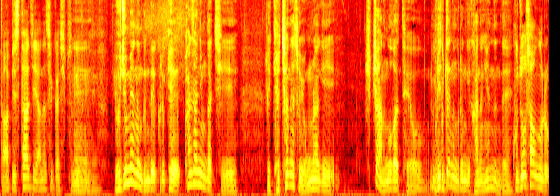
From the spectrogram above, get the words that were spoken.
다 비슷하지 않았을까 싶습니다. 네. 네. 요즘에는 근데 그렇게 판사님 같이 개천에서 용락이 쉽지 않은 것 같아요. 우리 그- 때는 그런 게 가능했는데. 구조상으로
